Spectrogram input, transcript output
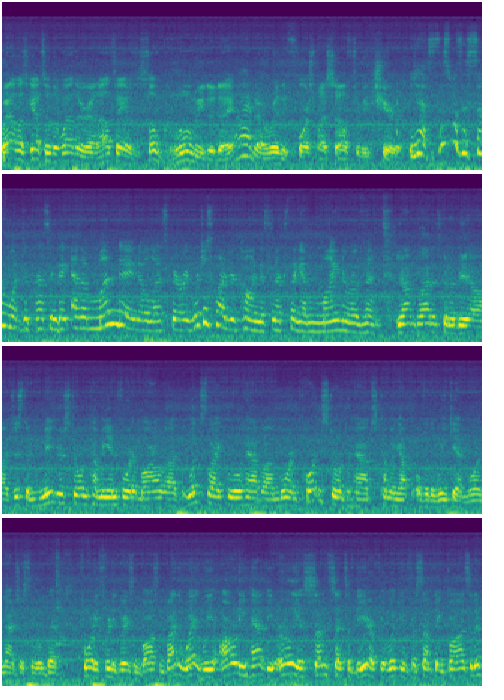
Well, let's get to the weather, and I'll tell you, it's so gloomy today. I had to really force myself to be cheery. Yes, this was a somewhat depressing day, and a Monday, no less, Barry. We're just glad you're calling this next thing a minor event. Yeah, I'm glad it's going to be uh, just a meager storm coming in for tomorrow. Uh, looks like we'll have a more important storm, perhaps, coming up over the weekend. More on that just a little bit. 43 degrees in Boston. By the way, we already had the earliest sunsets of the year if you're looking for something positive.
